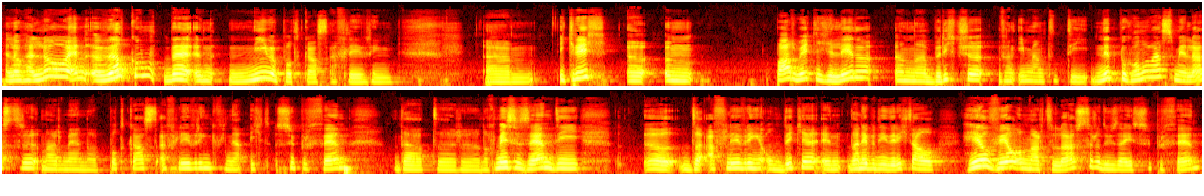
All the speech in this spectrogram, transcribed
Hallo, hallo en welkom bij een nieuwe podcastaflevering. Um, ik kreeg uh, een paar weken geleden een uh, berichtje van iemand die net begonnen was met luisteren naar mijn uh, podcastaflevering. Ik vind dat echt super fijn dat er nog mensen zijn die uh, de afleveringen ontdekken. En dan hebben die er echt al heel veel om naar te luisteren. Dus dat is super fijn.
